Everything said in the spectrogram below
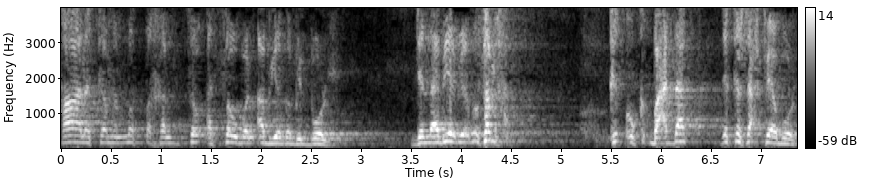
قال كمن لطخ الثوب الأبيض بالبول. جلابية بيض سمحة. بعد ذلك جكشح فيها بول.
